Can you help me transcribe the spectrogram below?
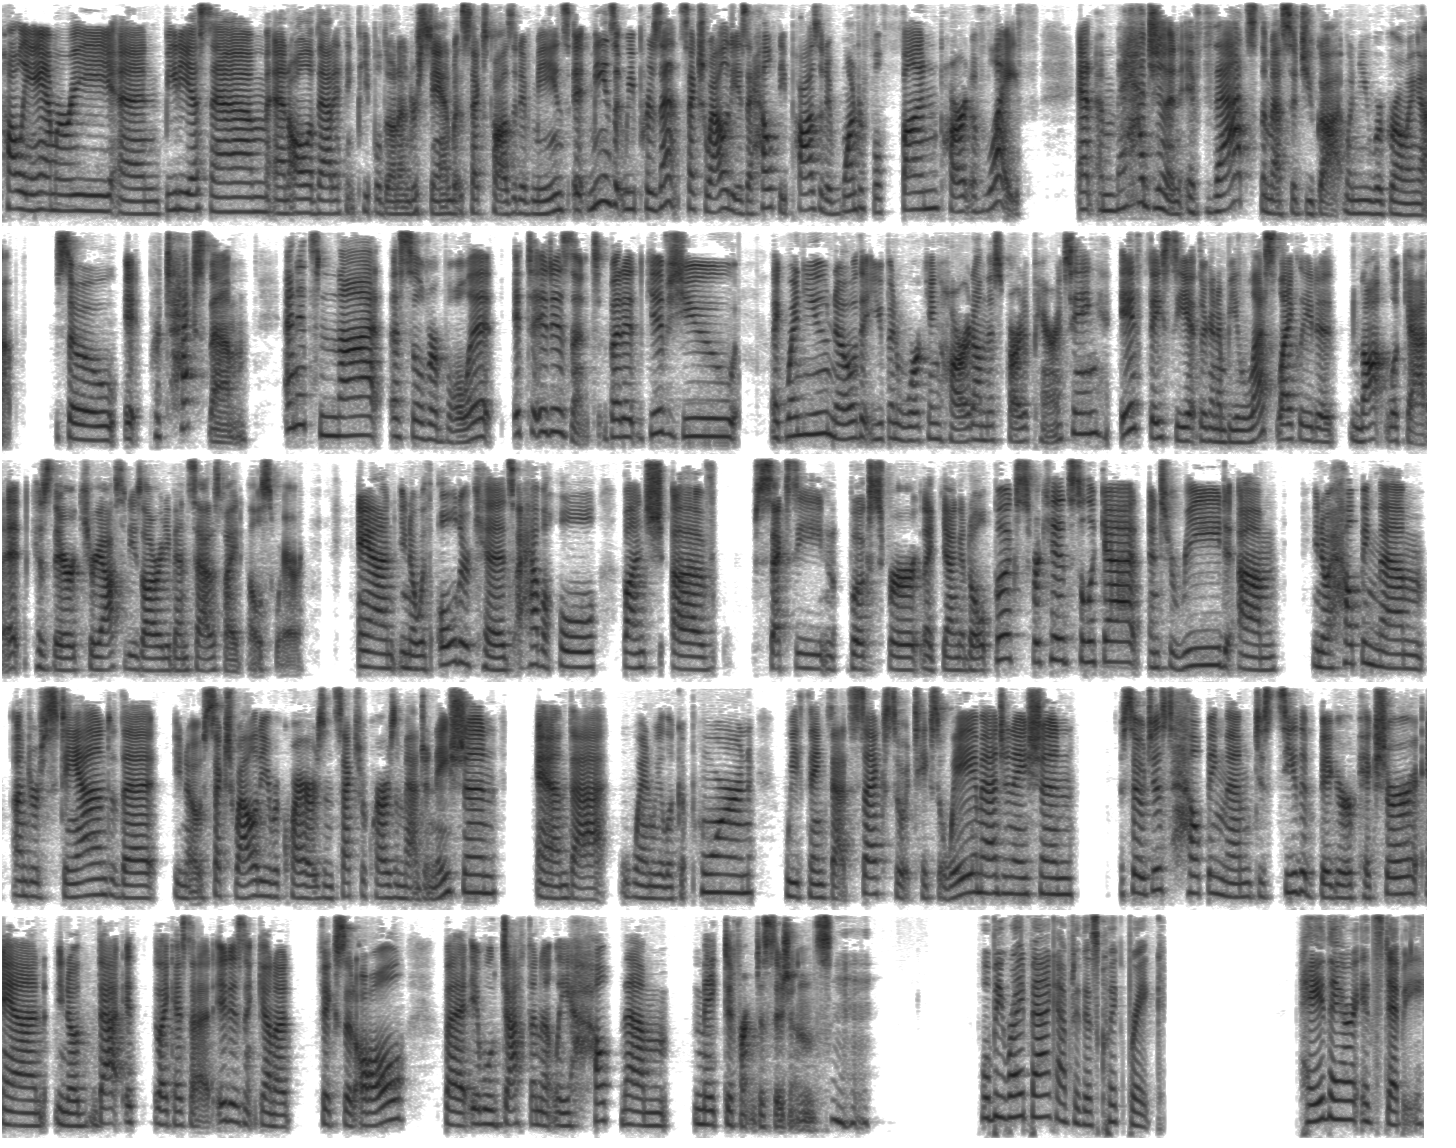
polyamory and BDSM and all of that. I think people don't understand what sex positive means. It means that we present sexuality as a healthy, positive, wonderful, fun part of life. And imagine if that's the message you got when you were growing up. So it protects them. And it's not a silver bullet. It, it isn't, but it gives you, like, when you know that you've been working hard on this part of parenting, if they see it, they're going to be less likely to not look at it because their curiosity has already been satisfied elsewhere. And, you know, with older kids, I have a whole bunch of sexy books for like young adult books for kids to look at and to read. Um, you know, helping them understand that, you know, sexuality requires and sex requires imagination and that when we look at porn, we think that's sex, so it takes away imagination. So just helping them to see the bigger picture and, you know, that it, like I said, it isn't going to fix it all, but it will definitely help them make different decisions. Mm-hmm. We'll be right back after this quick break. Hey there, it's Debbie.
